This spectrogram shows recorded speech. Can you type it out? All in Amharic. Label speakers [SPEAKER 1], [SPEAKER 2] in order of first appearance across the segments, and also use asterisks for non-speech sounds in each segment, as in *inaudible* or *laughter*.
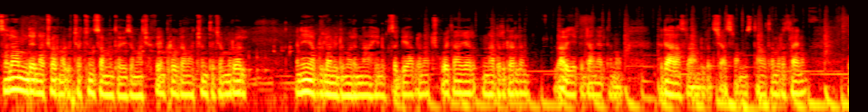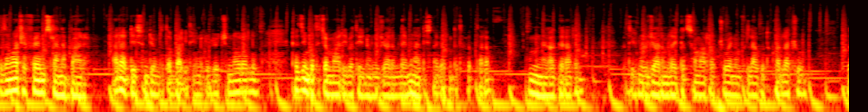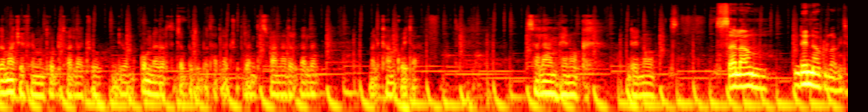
[SPEAKER 1] ሰላም እንዴት ናቸው አድማጮቻችን? ሳምንታዊ ዘማች ፌም ፕሮግራማችን ተጀምሯል። እኔ አብዱልሚድ ኡመር እና ሄኖክ ጸጋ አብረናችሁ ቆይታ እናደርጋለን። ዛሬ እየቀዳን ያለ ነው። ህዳር 11 2015 ዓ ም ላይ ነው። በዘማች ፌም ስለነባረ አዳዲስ እንዲሁም ተጠባቂ ቴክኖሎጂዎች እናወራለን። ከዚህም በተጨማሪ በቴክኖሎጂ አለም ላይ ምን አዲስ ነገር እንደተፈጠረ እንነጋገራለን። በቴክኖሎጂ አለም ላይ ከተሰማራችሁ ወይም ፍላጎቱ ካላችሁ ዘማች ኤፍኤምን ትወዱታላችሁ እንዲሁም ቁም ነገር ትጨብጡበታላችሁ ብለን ተስፋ እናደርጋለን። መልካም ቆይታ። ሰላም ሄኖክ እንዴት ነው?
[SPEAKER 2] ሰላም። እንዴት ነህ አብዱላ ቤት?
